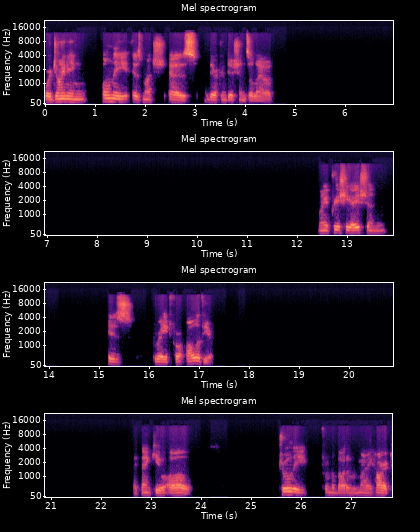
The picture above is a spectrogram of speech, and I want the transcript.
or joining only as much as their conditions allowed. My appreciation is great for all of you. I thank you all truly from the bottom of my heart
